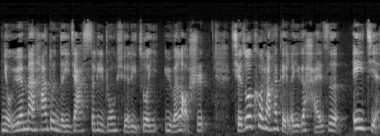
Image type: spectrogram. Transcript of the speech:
纽约曼哈顿的一家私立中学里做语文老师，写作课上他给了一个孩子 A 减，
